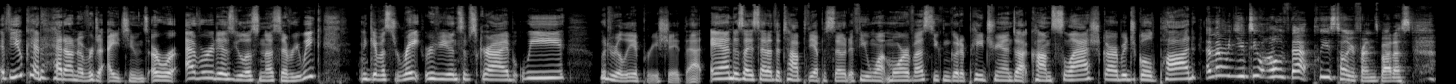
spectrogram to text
if you could head on over to iTunes or wherever it is you listen to us every week give us a rate, review, and subscribe, we would really appreciate that. And as I said at the top of the episode, if you want more of us, you can go to patreon.com slash garbagegoldpod. And then when you do all of that, please tell your friends about us. Um,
